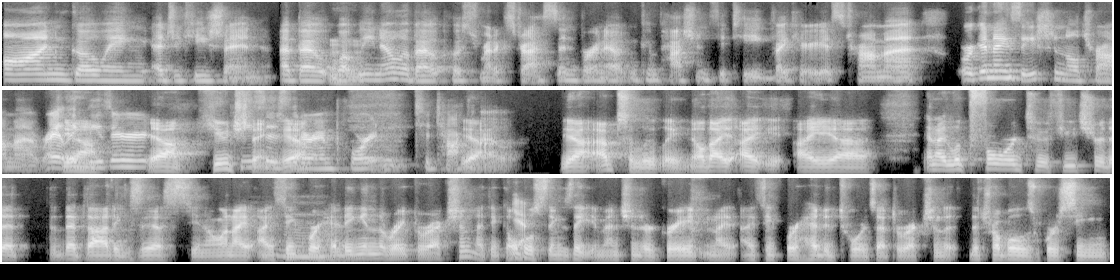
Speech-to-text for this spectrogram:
ongoing education about mm-hmm. what we know about post traumatic stress and burnout and compassion fatigue, vicarious trauma, organizational trauma, right? Yeah. Like these are yeah, huge pieces things yeah. that are important to talk about. Yeah, absolutely. No, I, I, I, uh, and I look forward to a future that that that exists. You know, and I, I think mm. we're mm-hmm. heading in the right direction. I think all yeah. those things that you mentioned are great, and I, I think we're headed towards that direction. The, the trouble is we're seeing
